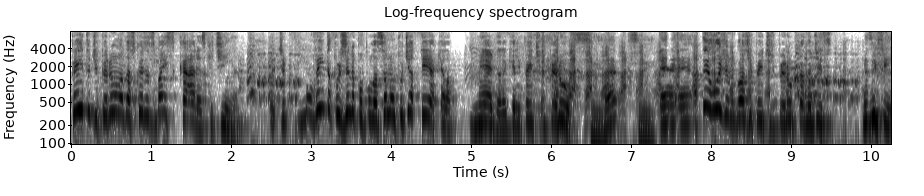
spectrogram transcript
Peito de peru é uma das coisas mais caras que tinha. Tipo, 90% da população não podia ter aquela merda daquele peito de peru. Sim, né? sim. É, é, até hoje eu não gosto de peito de peru por causa disso. Mas enfim,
